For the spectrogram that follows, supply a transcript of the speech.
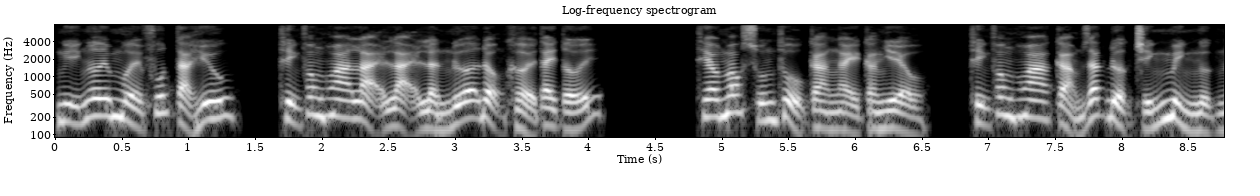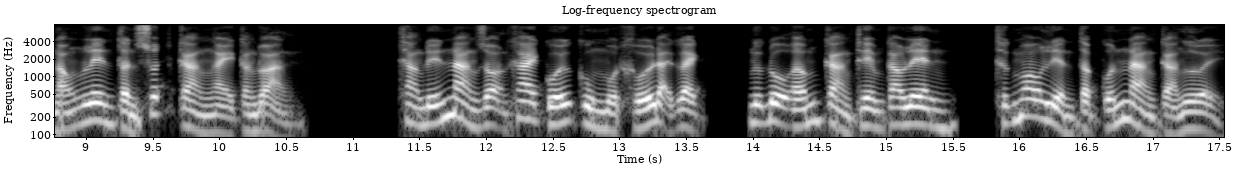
Nghỉ ngơi 10 phút tả hữu, thịnh phong hoa lại lại lần nữa động khởi tay tới. Theo móc xuống thổ càng ngày càng nhiều, thịnh phong hoa cảm giác được chính mình ngực nóng lên tần suất càng ngày càng đoạn. Thẳng đến nàng dọn khai cuối cùng một khối đại gạch, ngực độ ấm càng thêm cao lên, thực mau liền tập cuốn nàng cả người.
